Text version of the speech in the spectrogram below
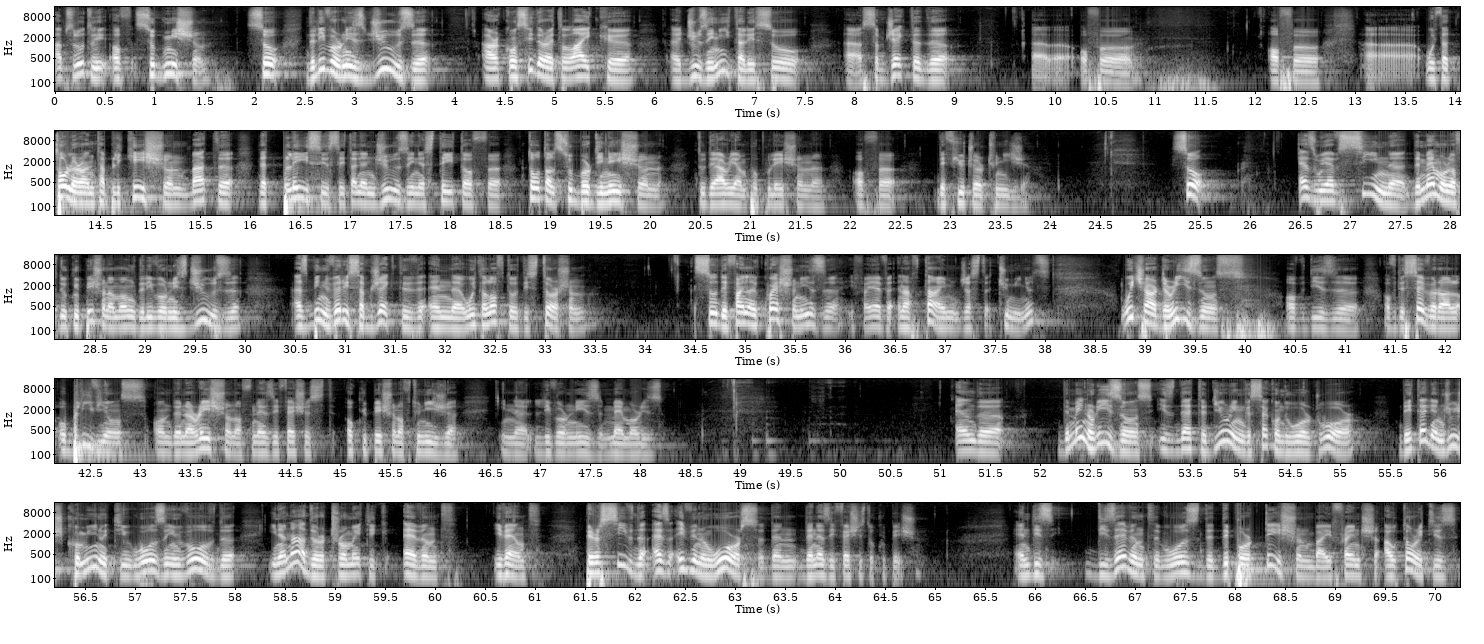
absolutely of submission. So the Livornese Jews uh, are considered like uh, Jews in Italy, so subjected of, of uh, with a tolerant application, but uh, that places Italian Jews in a state of uh, total subordination to the Aryan population of uh, the future Tunisia. So, as we have seen, uh, the memory of the occupation among the Livornese Jews has been very subjective and uh, with a lot of distortion. So the final question is, if I have enough time, just two minutes, which are the reasons of, these, uh, of the several oblivions on the narration of Nazi fascist occupation of Tunisia in uh, Livornese memories. And uh, the main reasons is that during the Second World War, the Italian Jewish community was involved in another traumatic event, event perceived as even worse than the Nazi fascist occupation. And this, this event was the deportation by French authorities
